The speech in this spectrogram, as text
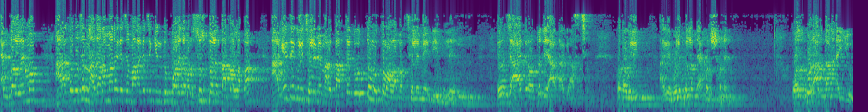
এক দলের মত। আর একটা বলছেন না, যারা মারা গেছে মারা গেছে, কিন্তু পরে যখন সুস্থ হলেন, তারপর আল্লাপাক আগে যেগুলি ছেলে মেয়ে মারা, তার চাইতে উত্তম উত্তম আল্লাপাক ছেলে মেয়ে দিয়ে দিলেন। এ হচ্ছে আয়তের অর্থ যে আগ আগে আসছে। কথাগুলি আগে বলে ফেললাম, এখন শোনেন। অজকুর আবদান আইয়ুব,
